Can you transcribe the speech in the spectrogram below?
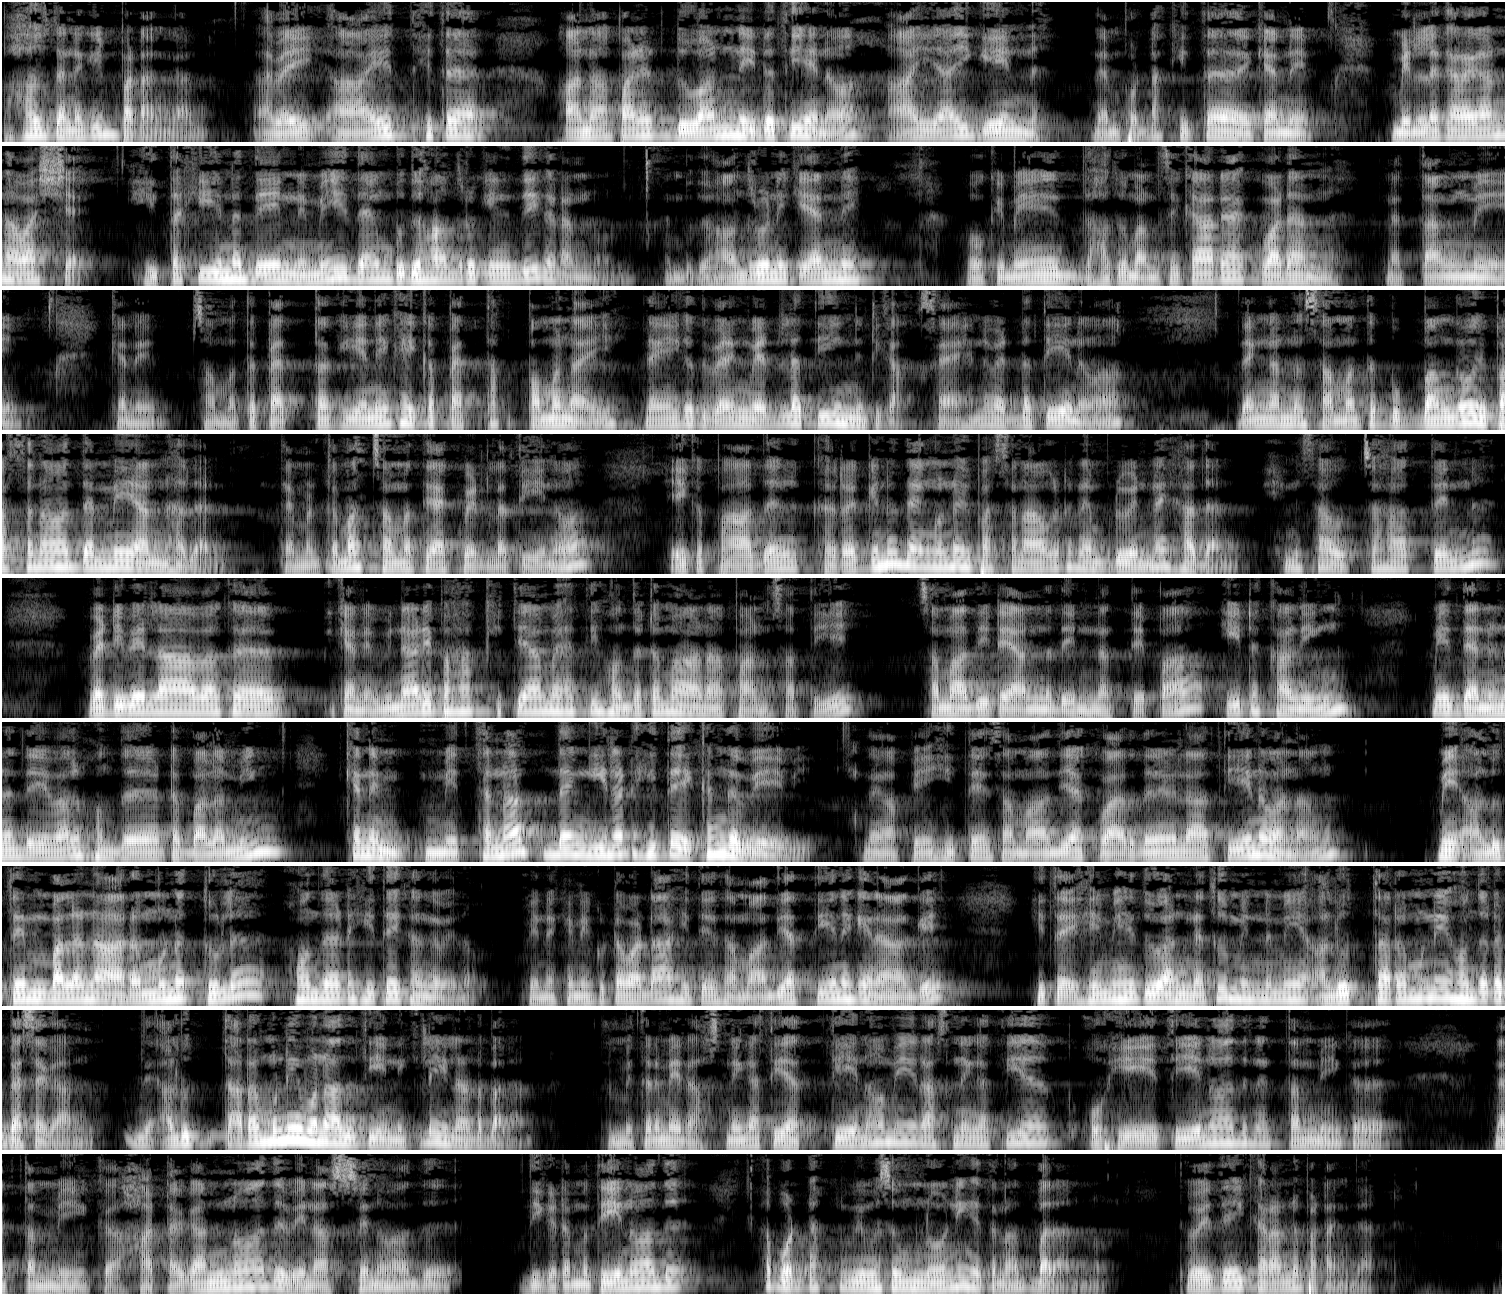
පහසු තැනකින් පටන් ගන්න. හැබැයි ආයෙත් හිත ආනාපානෙට දුවන්න ඉඩ තියෙනවා. ආයි ආයි ගේන්න. දැන් පොඩ්ඩක් හිත කියන්නේ මෙල්ල කරගන්න අවශ්‍යයි. හිත කියන දේ නෙමෙයි දැන් බුදුහාඳුර කියන දේ කරන්න ඕනේ. දැන් බුදුහාඳුරනේ කියන්නේ ඕකේ මේ ධාතු මනසිකාරයක් වඩන්න. නැත්තම් මේ කියන්නේ සමත පැත්ත කියන එක එක පැත්තක් පමණයි. දැන් ඒක දැන් වැඩිලා තියෙන්නේ ටිකක්. සෑහෙන වැඩිලා තියෙනවා. දැන් අන්න සමත පුබ්බංගම විපස්සනාව දැන් මේ යන්න හදන්නේ. දැන් තමත් සමතයක් වැඩිලා තියෙනවා. ඒක පාදක කරගෙන දැන් ඔන්න විපස්සනාවකට නැඹුරු වෙන්නයි හදන්නේ. ඒ නිසා උත්සාහත් වෙන්න වැඩි වෙලාවක කියන්නේ විනාඩි 5ක් හිටියාම ඇති හොඳටම ආනාපාන සතියේ සමාධියට යන්න දෙන්නත් එපා. ඊට කලින් මේ දැනෙන දේවල් හොඳට බලමින් කියන්නේ මෙතනත් දැන් ඊළඟට හිත එකඟ වේවි. දැන් අපේ හිතේ සමාධියක් වර්ධනය වෙලා තියෙනවා නම් මේ අලුතෙන් බලන අරමුණ තුල හොඳට හිත එකඟ වෙනවා. වෙන කෙනෙකුට වඩා හිතේ සමාධියක් තියෙන කෙනාගේ හිත එහෙ මෙහෙ දුවන්නේ නැතුව මෙන්න මේ අලුත් අරමුණේ හොඳට බැස ගන්න. අලුත් අරමුණේ මොනවද තියෙන්නේ කියලා ඊළඟට බලන්න. මෙතන මේ රස්නේ ගතියක් තියෙනවා. මේ රස්නේ ගතිය ඔහේ තියෙනවද නැත්නම් මේක නැත්නම් මේක හට ගන්නවද වෙනස් වෙනවද දිගටම තියෙනවද කියලා පොඩ්ඩක් විමසුම් නොනින් එතනත් බලන්න ඕනේ. ඒ ඔය දේ කරන්න පටන් ගන්න.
